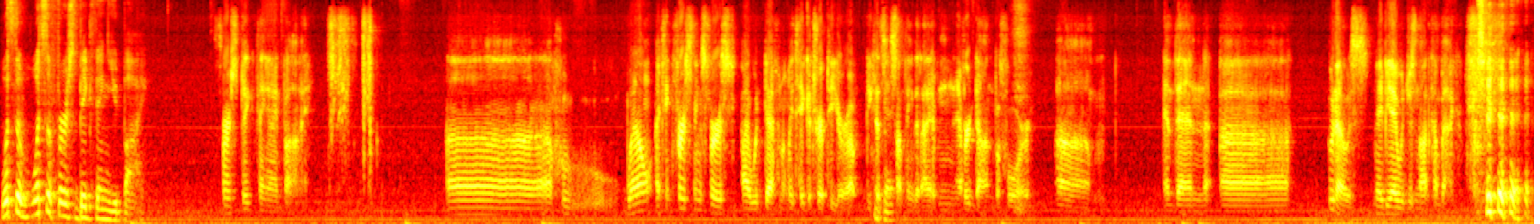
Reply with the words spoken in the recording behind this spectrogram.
What's the what's the first big thing you'd buy? First big thing I'd buy. Uh, well, I think first things first, I would definitely take a trip to Europe because Okay. it's something that I have never done before. Um, and then, uh, who knows? Maybe I would just not come back.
